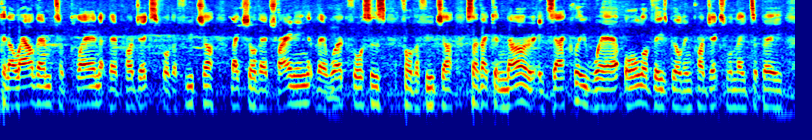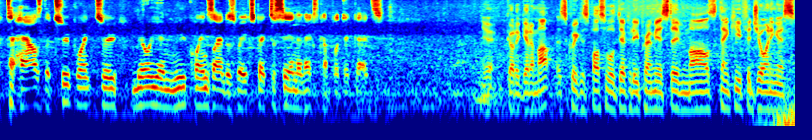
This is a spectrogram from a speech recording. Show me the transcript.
can allow them to plan their projects for the future, make sure they're training their workforces for the future so they can know exactly where all of these building projects will need to be to house the 2.2 million new Queenslanders we expect to see in the next couple of decades. Yeah, got to get them up as quick as possible. Deputy Premier Stephen Miles, thank you for joining us.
